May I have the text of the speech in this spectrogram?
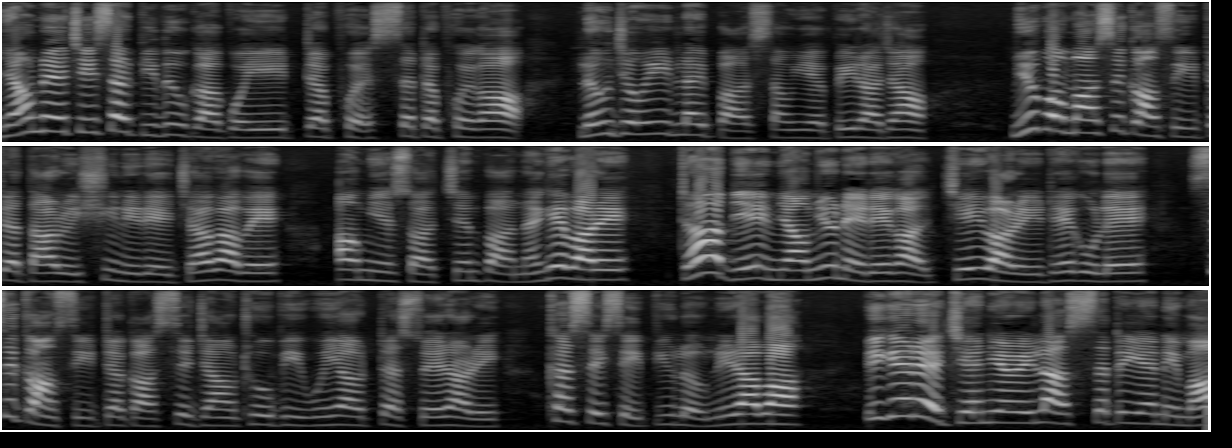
မြောင်နယ်ခြေဆက်ပြည်သူ့ကာကွယ်ရေးတပ်ဖွဲ့၁၁ဖွဲ့က လုံခြုံရေးလိုက်ပါဆောင်ရွက်ပေးတာကြောင့်မြို့ပေါ်မှာစစ်ကောင်စီတပ်သားတွေရှိနေတဲ့ကြားကပဲအောင်မြင်စွာကျင်းပနိုင်ခဲ့ပါတယ်။ဒါအပြင်မြောင်မြို့နယ်တဲကကျေးရွာတွေတဲကိုလည်းစစ်ကောင်စီတပ်ကစစ်ကြောင်းထိုးပြီးဝင်ရောက်တက်ဆွဲတာတွေခက်စိတ်စိတ်ပြုလုပ်နေတာပါပြီးခဲ့တဲ့ January လ17ရက်နေ့မှာ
